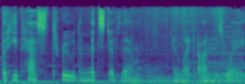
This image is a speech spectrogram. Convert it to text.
But he passed through the midst of them and went on his way.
